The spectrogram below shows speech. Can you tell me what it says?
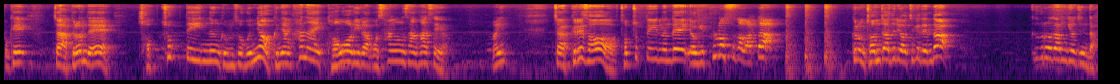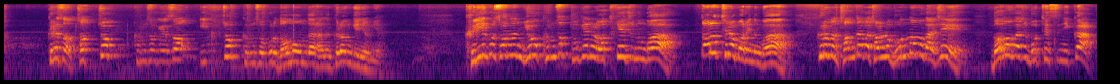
오케이? 자, 그런데 접촉돼 있는 금속은요. 그냥 하나의 덩어리라고 상상하세요. 아니? 자, 그래서 접촉돼 있는데 여기 플러스가 왔다. 그럼 전자들이 어떻게 된다? 끌어당겨진다. 그래서 저쪽 금속에서 이쪽 금속으로 넘어온다라는 그런 개념이야. 그리고서는 요 금속 두 개를 어떻게 해주는 거야? 떨어뜨려 버리는 거야. 그러면 전자가 절로 못 넘어가지. 넘어가지 못했으니까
